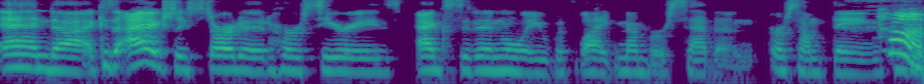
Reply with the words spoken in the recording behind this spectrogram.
and uh because i actually started her series accidentally with like number seven or something Huh.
